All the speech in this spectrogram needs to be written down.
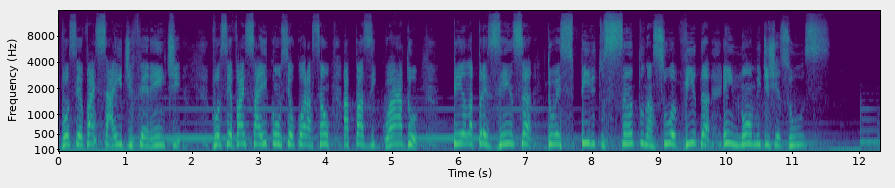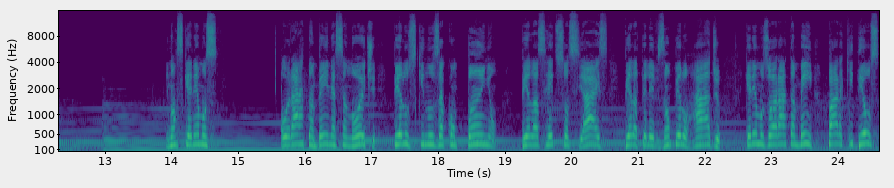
você vai sair diferente. Você vai sair com o seu coração apaziguado, pela presença do Espírito Santo na sua vida, em nome de Jesus. E nós queremos orar também nessa noite pelos que nos acompanham pelas redes sociais, pela televisão, pelo rádio. Queremos orar também para que Deus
